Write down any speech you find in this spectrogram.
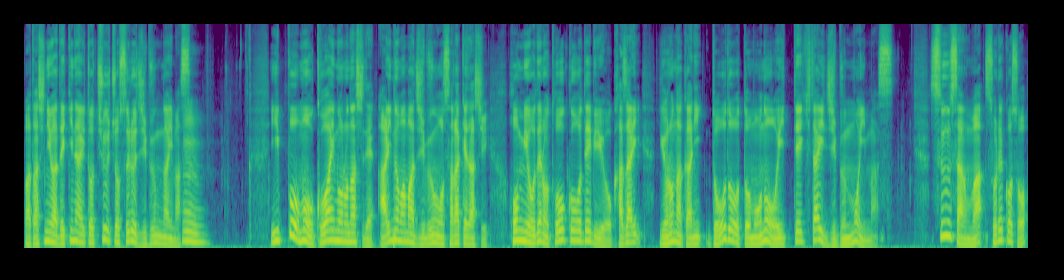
私にはできないと躊躇する自分がいます。うん一方もう怖いものなしでありのまま自分をさらけ出し、本名での投稿デビューを飾り、世の中に堂々と物を言っていきたい自分もいます。スーさんはそれこそ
